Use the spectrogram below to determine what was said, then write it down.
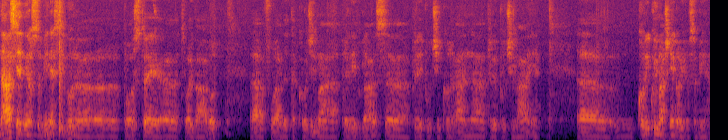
nasljedne osobine sigurno postoje tvoj babo. Fuade također ima prelijep glas, prelijep uči Koran, prelijep uči laje. Koliko imaš njegovih osobina?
